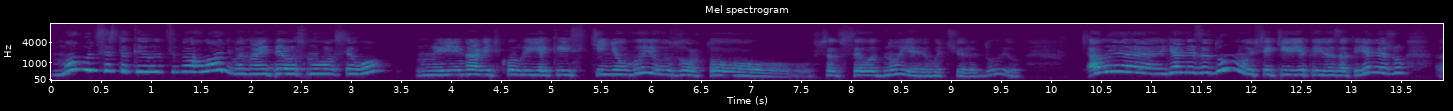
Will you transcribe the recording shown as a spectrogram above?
Мабуть, все ж таки лицева гладь, вона йде основа всього. М, І навіть коли якийсь тіньовий узор, то все, все одно я його чередую. Але я не задумуюсь, який, який в'язати. Я в'яжу, е,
